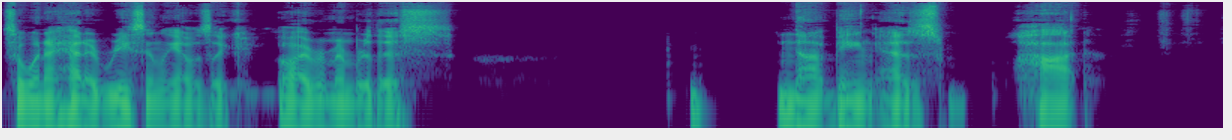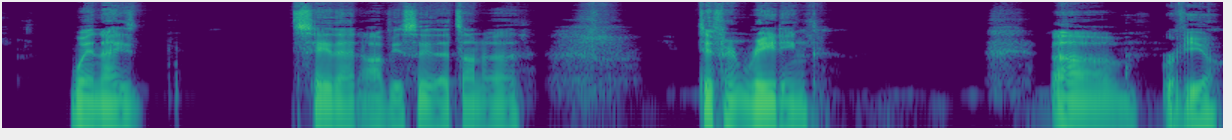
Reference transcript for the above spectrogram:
so when I had it recently, I was like, oh, I remember this not being as hot. When I say that, obviously that's on a different rating. Um, Review.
